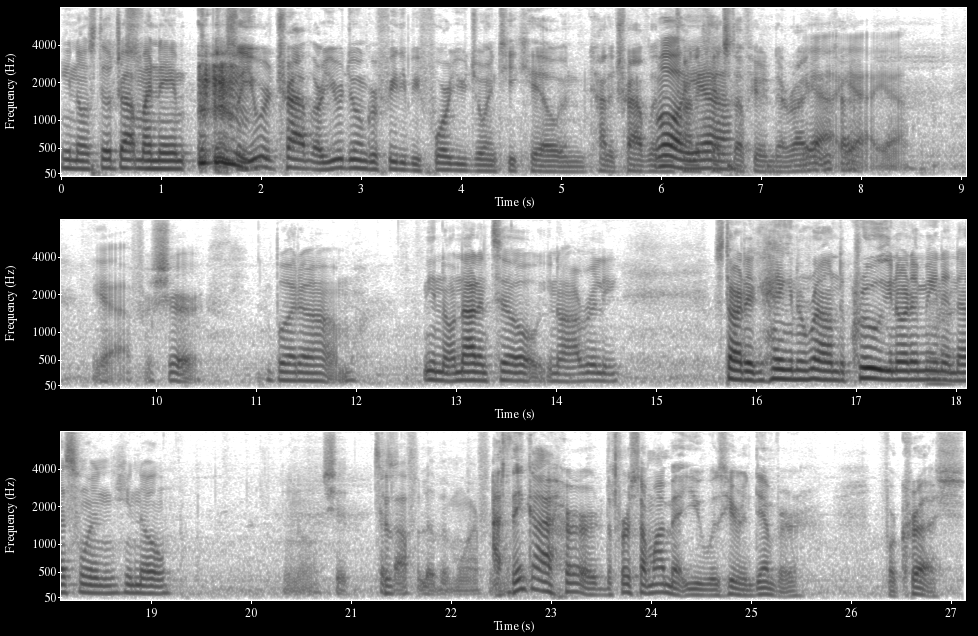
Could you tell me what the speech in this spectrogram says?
you know, still drop my name. so you were traveling, or you were doing graffiti before you joined TKO and kind of traveling Oh, and trying yeah. to catch stuff here and there, right? Yeah, Okay. yeah, yeah, yeah, for sure. But um, you know, not until you know I really started hanging around the crew. You know what I mean? And that's when you know, you know, shit took off a little bit more. For I me. think I heard the first time I met you was here in Denver for Crush.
